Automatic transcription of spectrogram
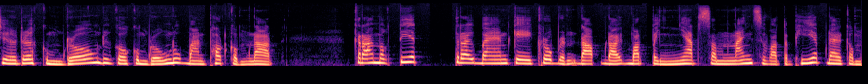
ជ្រើសរើសគម្រោងឬក៏គម្រោងនោះបានផុតកំណត់ក្រោយមកទៀតត្រូវបានគេគ្រប់រណ្ដប់ដោយបទបញ្ញត្តិសំណាញ់សវត្ថភាពដែលកំ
